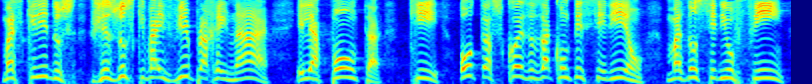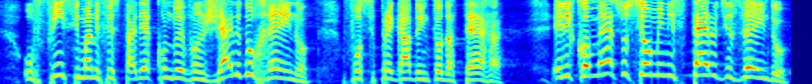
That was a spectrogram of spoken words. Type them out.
mas, queridos, Jesus que vai vir para reinar, ele aponta que outras coisas aconteceriam, mas não seria o fim. O fim se manifestaria quando o evangelho do reino fosse pregado em toda a terra. Ele começa o seu ministério dizendo:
